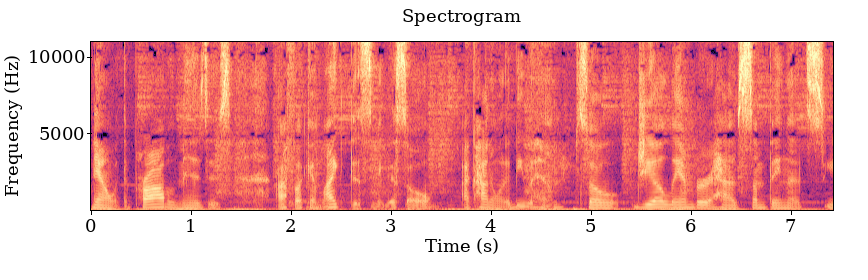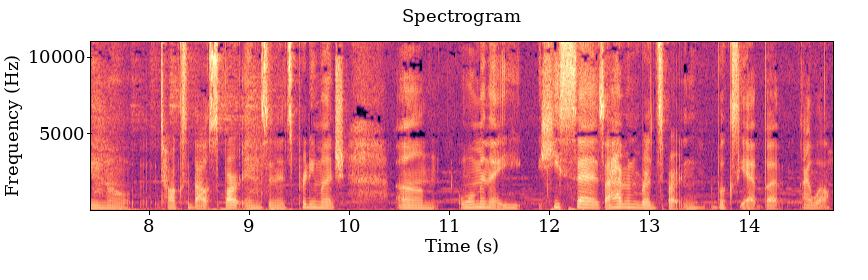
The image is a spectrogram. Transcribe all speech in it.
Now, what the problem is, is I fucking like this nigga, so I kind of want to be with him. So, GL Lambert has something that's, you know, talks about Spartans, and it's pretty much um, a woman that he, he says, I haven't read Spartan books yet, but I will.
